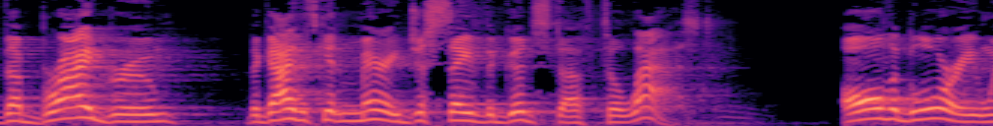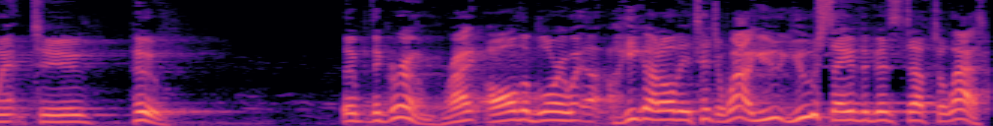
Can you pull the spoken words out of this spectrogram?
the bridegroom, the guy that's getting married, just saved the good stuff till last. All the glory went to who? The, the groom, right? All the glory went, he got all the attention. Wow, you, you saved the good stuff till last.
